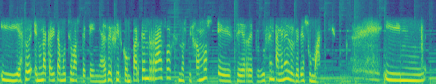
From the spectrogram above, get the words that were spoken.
Y eso en una carita mucho más pequeña. Es decir, comparten rasgos que si nos fijamos se reproducen también en los bebés humanos. Y mm,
